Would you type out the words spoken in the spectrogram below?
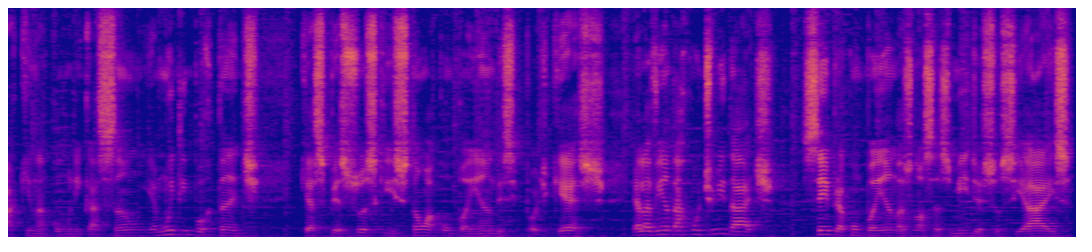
aqui na comunicação e é muito importante que as pessoas que estão acompanhando esse podcast ela venha dar continuidade, sempre acompanhando as nossas mídias sociais,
